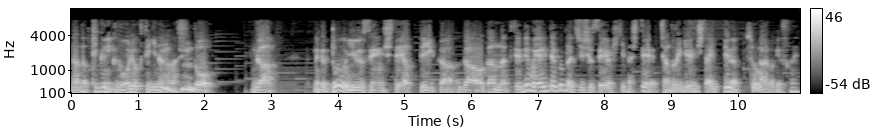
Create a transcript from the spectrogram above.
なんだ、テクニック能力的な話と、が、なんかどう優先してやっていいかがわかんなくて、でもやりたいことは自主性を引き出して、ちゃんとできるようにしたいっていうのそうがあるわけですかね。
